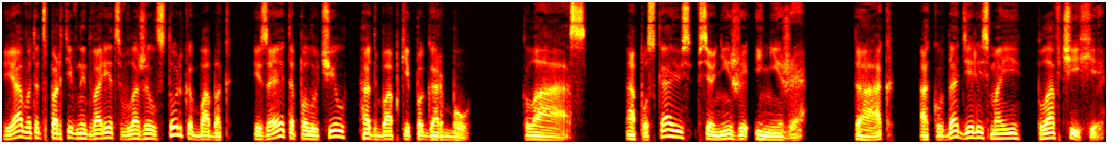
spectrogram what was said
Я в этот спортивный дворец вложил столько бабок, и за это получил от бабки по горбу. Класс. Опускаюсь все ниже и ниже. Так, а куда делись мои плавчихи?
